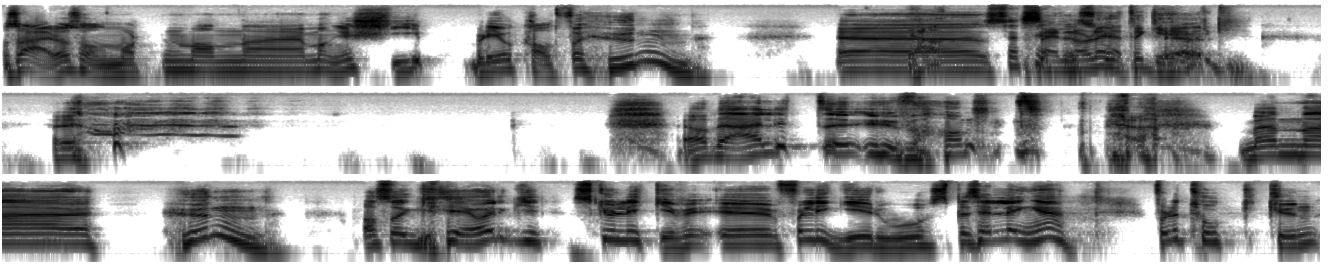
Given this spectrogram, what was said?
Og så er det jo sånn, Morten, man, eh, mange skip blir jo kalt for hund. Eh, ja, selv når det heter Georg. Ja. ja, det er litt uh, uvant. Men uh, hund Altså, Georg skulle ikke uh, få ligge i ro spesielt lenge. For det tok kun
